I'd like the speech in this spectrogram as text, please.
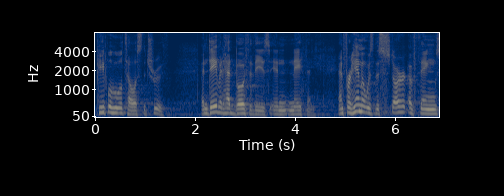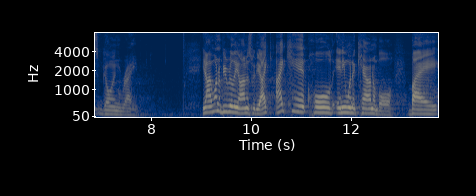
People who will tell us the truth. And David had both of these in Nathan. And for him, it was the start of things going right. You know, I want to be really honest with you. I, I can't hold anyone accountable by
